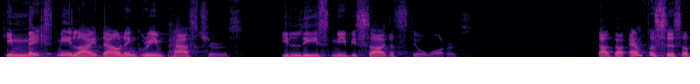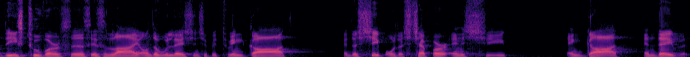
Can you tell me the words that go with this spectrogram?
He makes me lie down in green pastures, He leads me beside the still waters. Now, the emphasis of these two verses is lie on the relationship between God and the sheep, or the shepherd and sheep, and God and David.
